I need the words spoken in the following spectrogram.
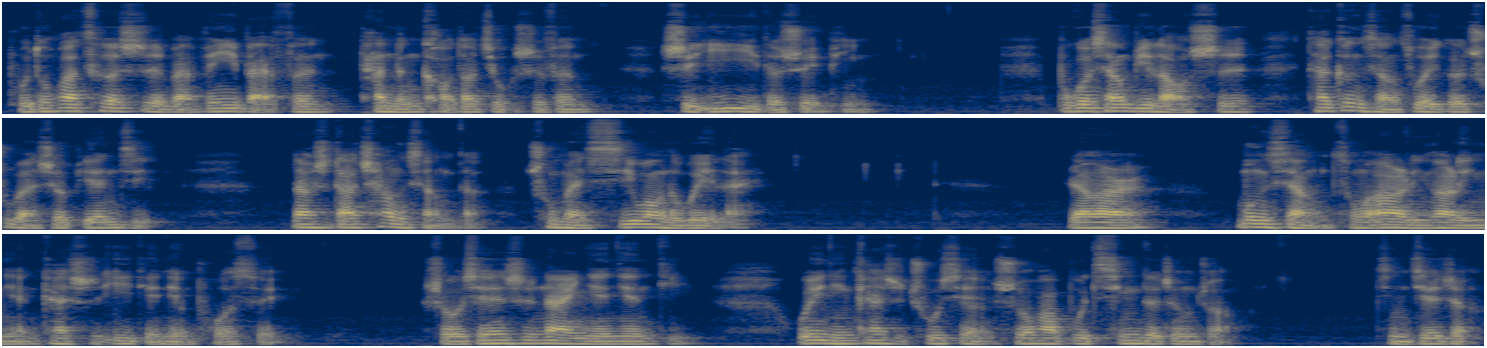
普通话测试满分一百分，他能考到九十分，是一乙的水平。不过相比老师，他更想做一个出版社编辑，那是他畅想的、充满希望的未来。然而，梦想从二零二零年开始一点点破碎。首先是那一年年底，威宁开始出现说话不清的症状。紧接着，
